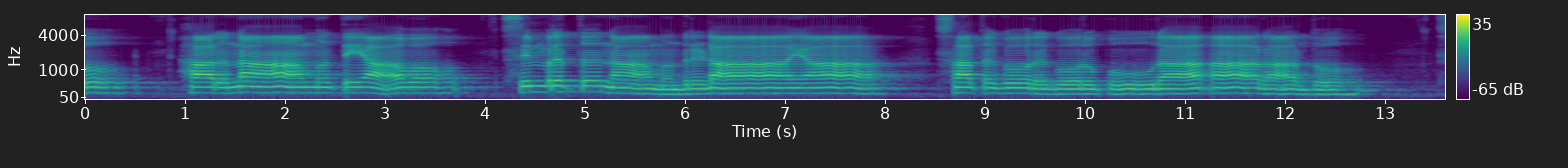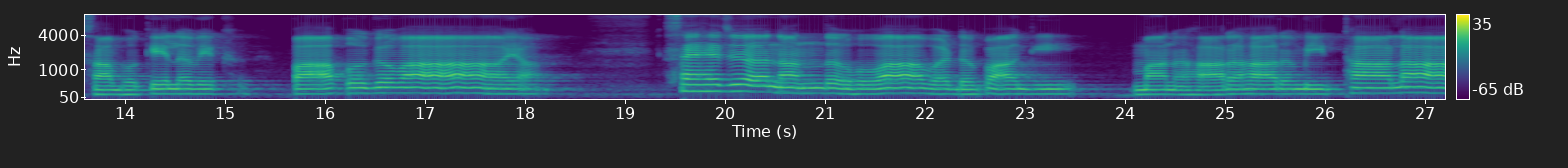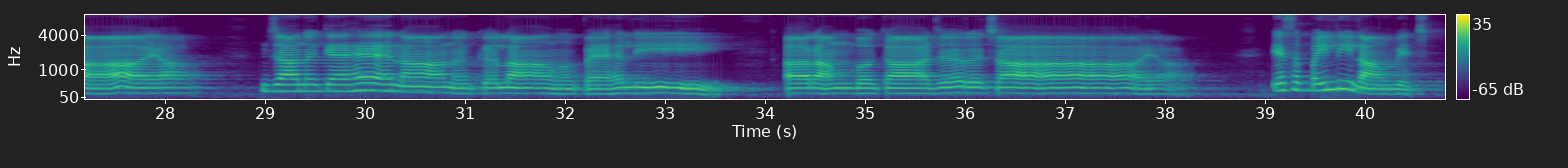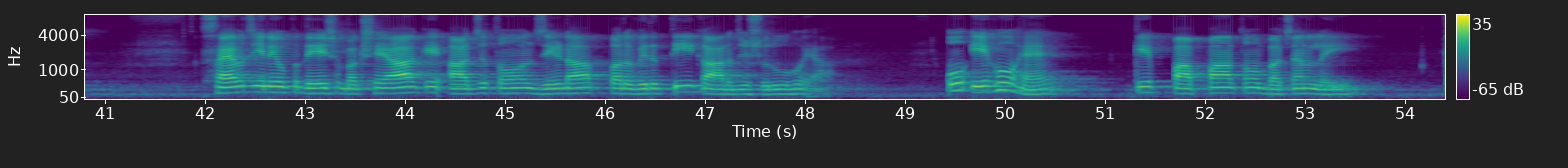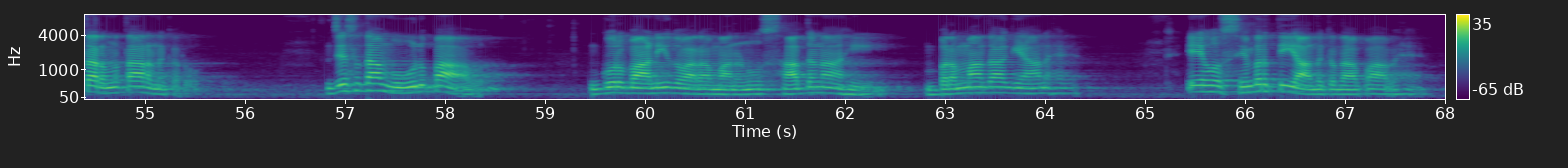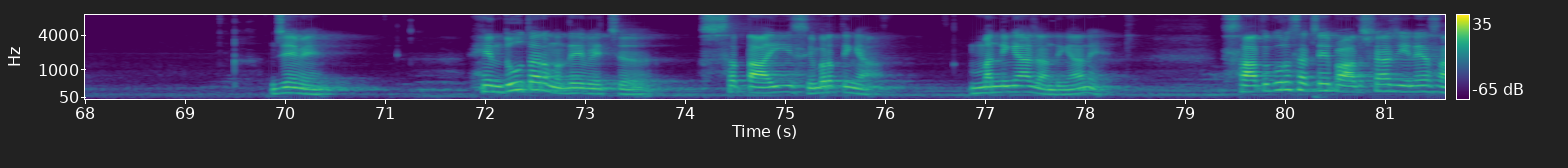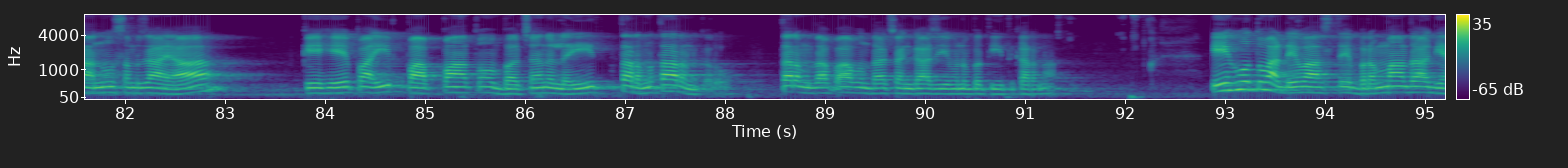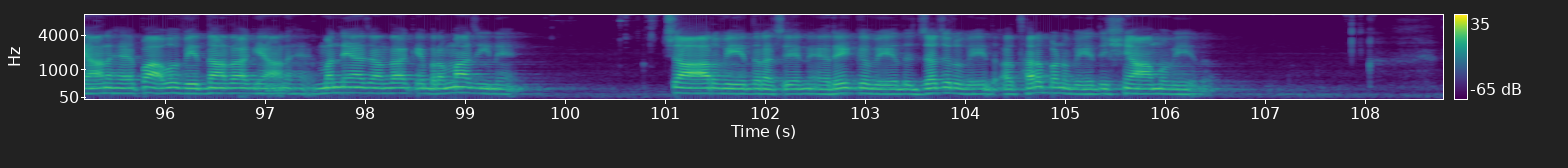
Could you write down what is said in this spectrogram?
ਹਰ ਨਾਮ ਧਿਆਵੋ, ਸਿਮਰਤ ਨਾਮ ਦ੍ਰਿੜਾਇਆ। ਸਤ ਗੁਰ ਗੁਰ ਪੂਰਾ ਆਰਾਧੋ, ਸਭ ਕਿਲ ਵਿਖ ਪਾਪ ਗਵਾਇਆ। ਸਹਿਜ ਆਨੰਦ ਹੋਆ ਵਡ ਭਾਗੀ। ਮਨ ਹਰ ਹਰ ਮੀਠਾ ਲਾਇਆ। ਜਨ ਕਹਿ ਨਾਨਕ ਲਾਮ ਪਹਿਲੀ। ਆਰੰਭ ਕਾਜ ਰਚਾਇਆ। ਇਸ ਪਹਿਲੀ ਲਾਮ ਵਿੱਚ ਸਾਹਿਬ ਜੀ ਨੇ ਉਪਦੇਸ਼ ਬਖਸ਼ਿਆ ਕਿ ਅੱਜ ਤੋਂ ਜਿਹੜਾ ਪ੍ਰਵਿਰਤੀ ਕਾਰਜ ਸ਼ੁਰੂ ਹੋਇਆ। ਉਹ ਇਹੋ ਹੈ ਕਿ ਪਾਪਾਂ ਤੋਂ ਬਚਣ ਲਈ ਧਰਮ ਧਾਰਨ ਕਰੋ। ਜਿਸ ਦਾ ਮੂਲ ਭਾਵ ਗੁਰਬਾਣੀ ਦੁਆਰਾ ਮਨ ਨੂੰ ਸਾਧਣਾ ਹੀ ਬ੍ਰਹਮਾ ਦਾ ਗਿਆਨ ਹੈ, ਇਹੋ ਸਿਮਰਤੀ ਆਦਿਕ ਦਾ ਭਾਵ ਹੈ। ਜਿਵੇਂ ਹਿੰਦੂ ਧਰਮ ਦੇ ਵਿੱਚ 27 ਸਿਮਰਤੀਆਂ ਮੰਨੀਆਂ ਜਾਂਦੀਆਂ ਨੇ। ਸਤਿਗੁਰੂ ਸੱਚੇ ਪਾਤਸ਼ਾਹ ਜੀ ਨੇ ਸਾਨੂੰ ਸਮਝਾਇਆ ਕਿ हे ਭਾਈ, ਪਾਪਾਂ ਤੋਂ ਬਚਣ ਲਈ ਧਰਮ ਧਾਰਨ ਕਰੋ। ਧਰਮ ਦਾ ਭਾਵ ਹੁੰਦਾ ਚੰਗਾ ਜੀਵਨ ਬਤੀਤ ਕਰਨਾ। ਇਹੋ ਤੁਹਾਡੇ ਵਾਸਤੇ ਬ੍ਰਹਮਾ ਦਾ ਗਿਆਨ ਹੈ, ਭਾਵ ਵੇਦਾਂ ਦਾ ਗਿਆਨ ਹੈ। ਮੰਨਿਆ ਜਾਂਦਾ ਕਿ ਬ੍ਰਹਮਾ ਜੀ ਨੇ ਚਾਰ ਵੇਦ ਰਚੇ ਨੇ ਰਿਗ ਵੇਦ ਜਜੁਰ ਵੇਦ ਅਥਰਵਣ ਵੇਦ ਸ਼ਿਆਮ ਵੇਦ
